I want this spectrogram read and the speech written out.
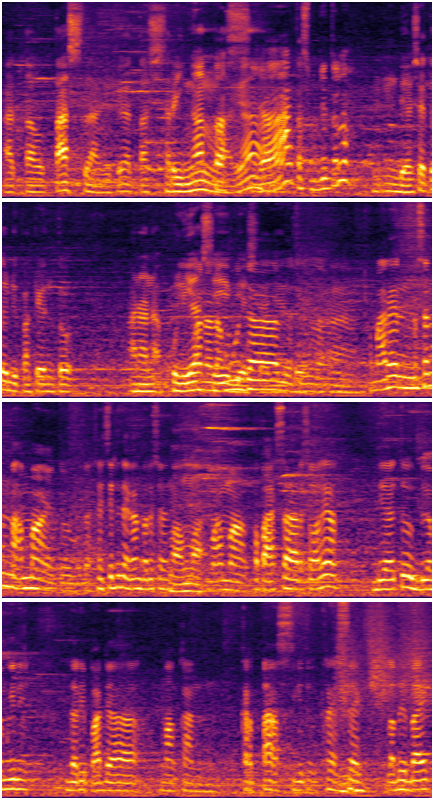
atau tas lah gitu ya, tas ringan tas lah ya. ya tas begitulah biasa tuh dipakai untuk anak-anak kuliah anak sih muda biasanya. tuh. biasanya. Ah. Kemarin mesen mama itu, udah saya cerita kan barusan. Mama. Mama ke pasar, soalnya dia tuh bilang gini, daripada makan kertas gitu, kresek, lebih baik.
